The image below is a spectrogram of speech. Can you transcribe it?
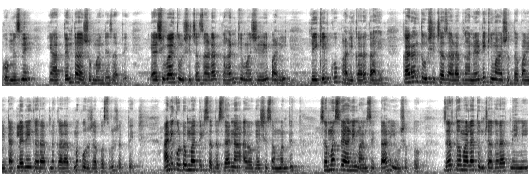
कोमेजणे हे अत्यंत अशुभ मानले जाते. याशिवाय तुळशीच्या झाडात घाण किंवा शिळी पाणी देखील खूप हानिकारक आहे. कारण तुळशीच्या झाडात घाणेरडे किंवा अशुद्ध पाणी टाकल्याने घरात नकारात्मक ऊर्जा पसरू शकते. आणि कुटुंबातील सदस्यांना आरोग्याशी संबंधित समस्या आणि मानसिक ताण येऊ शकतो. जर तुम्हाला तुमच्या घरात नेहमी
